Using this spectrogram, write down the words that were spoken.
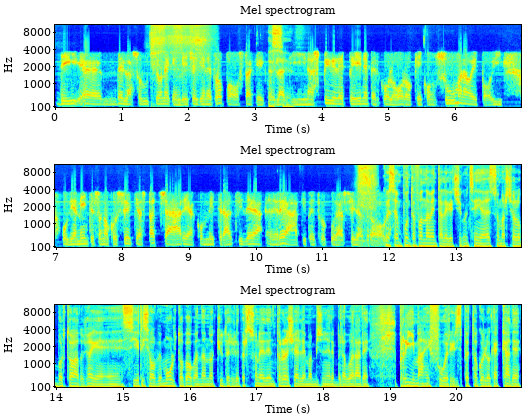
di, eh, della soluzione che invece viene proposta che è quella eh sì. di inasprire pene per coloro che consumano e poi ovviamente sono costretti a spacciare, a commettere altri reati per procurarsi la droga. Questo è un punto fondamentale che ci consegna adesso Marcello Bortolato, cioè che si risolve molto poco andando a chiudere le persone dentro le celle, ma bisognerebbe lavorare prima e fuori rispetto a quello che accade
